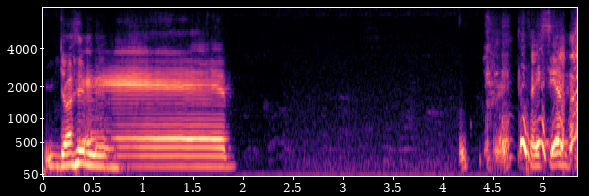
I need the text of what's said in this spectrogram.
Yo voy a decir mil. Eh, 600.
